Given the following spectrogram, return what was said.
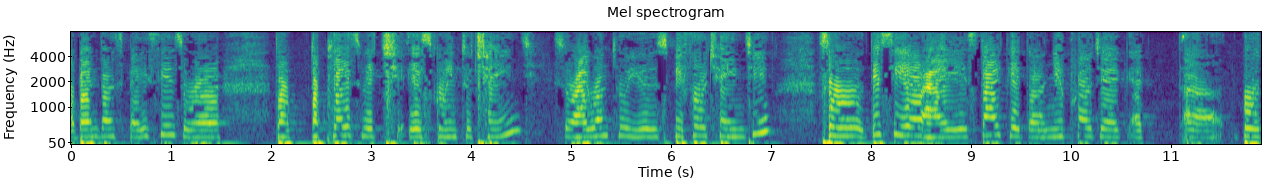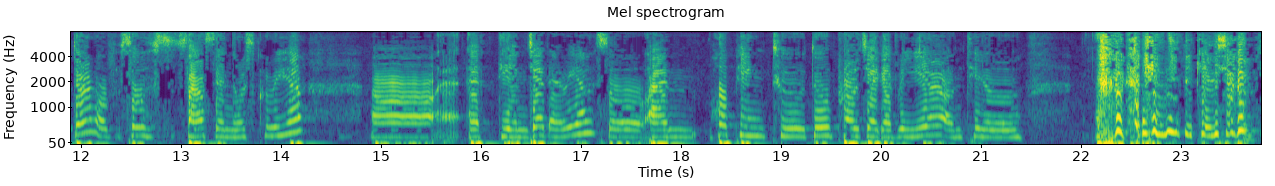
abandoned spaces or the, the place which is going to change. So I want to use before changing. So this year I started a new project at uh, border of South, South and North Korea uh, at the DMZ area. So I'm hoping to do project every year until unification.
